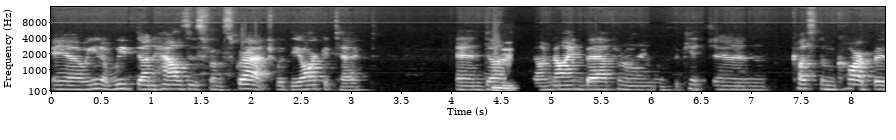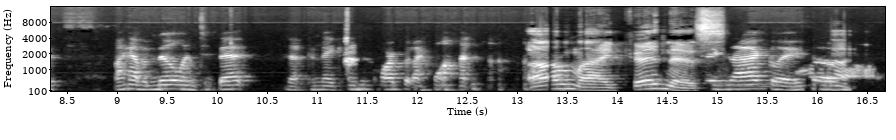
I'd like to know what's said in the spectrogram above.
you know, you know we've done houses from scratch with the architect and done mm-hmm. you know, nine bathrooms, the kitchen, custom carpets. I have a mill in Tibet that can make any carpet I want. oh my goodness! Exactly. So, wow.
